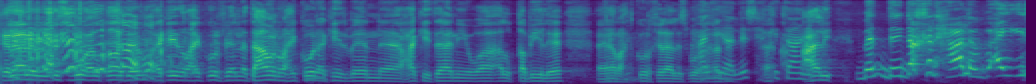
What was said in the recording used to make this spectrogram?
خلال الأسبوع القادم أكيد راح يكون في عندنا تعاون راح يكون أكيد بين آه، حكي تاني والقبيلة آه، راح تكون خلال الأسبوع عليا القادم. ليش حكي آه، ثاني علي. بده يدخل حالة بأي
